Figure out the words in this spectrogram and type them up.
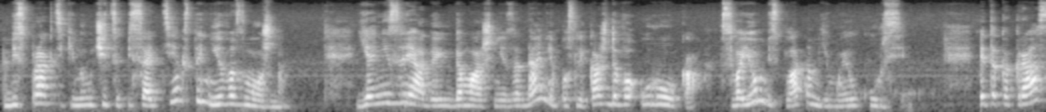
А без практики научиться писать тексты невозможно. Я не зря даю домашние задания после каждого урока в своем бесплатном e-mail курсе. Это как раз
